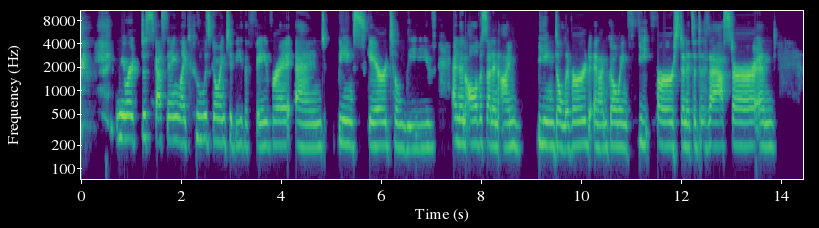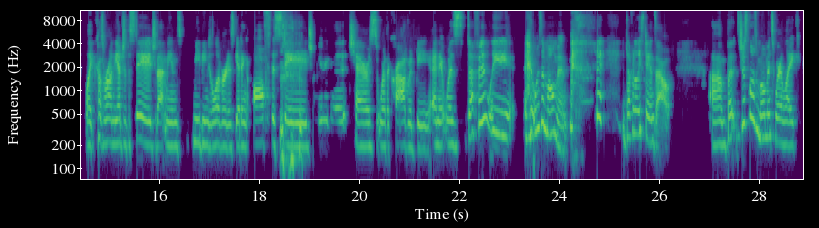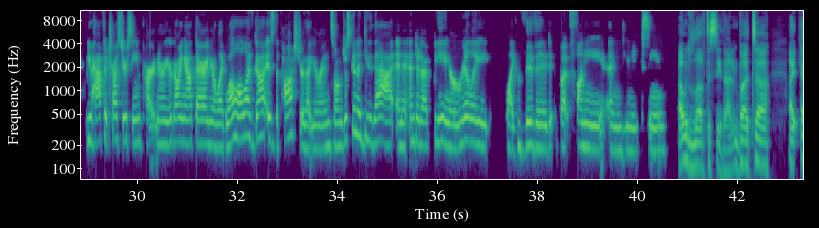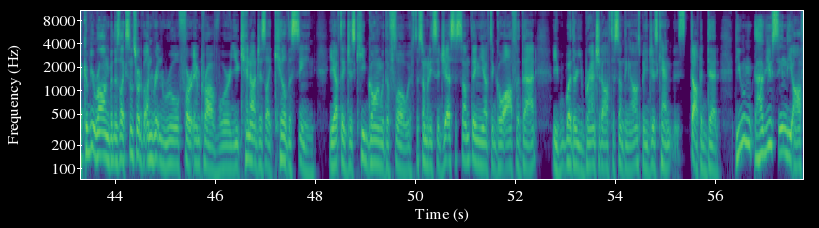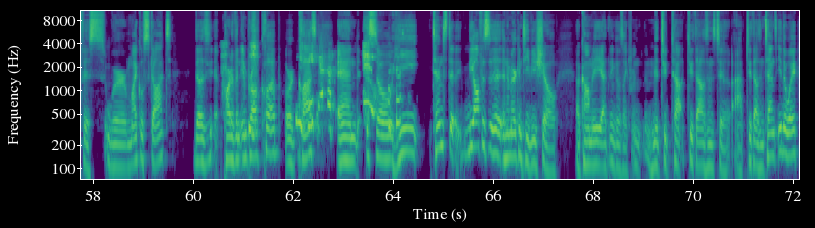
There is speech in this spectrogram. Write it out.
we were discussing like who was going to be the favorite and being scared to leave. And then all of a sudden, I'm being delivered and I'm going feet first, and it's a disaster. And like, because we're on the edge of the stage, that means me being delivered is getting off the stage near the chairs where the crowd would be. And it was definitely, it was a moment. it definitely stands out. Um, but just those moments where like you have to trust your scene partner, you're going out there and you're like, well, all I've got is the posture that you're in. So I'm just going to do that. And it ended up being a really like vivid, but funny and unique scene. I would love to see that, but uh, I I could be wrong. But there's like some sort of unwritten rule for improv where you cannot just like kill the scene. You have to just keep going with the flow. If somebody suggests something, you have to go off of that. You, whether you branch it off to something else, but you just can't stop it dead. Do you have you seen The Office where Michael Scott does part of an improv club or class? Yeah. And so he tends to. The Office is an American TV show, a comedy. I think it was like from mid two thousands to uh, 2010s. Either way,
